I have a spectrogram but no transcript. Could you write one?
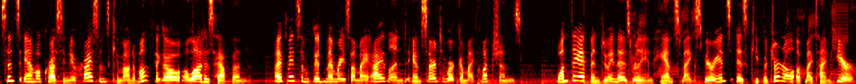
Since Animal Crossing New Horizons came out a month ago, a lot has happened. I've made some good memories on my island and started to work on my collections. One thing I've been doing that has really enhanced my experience is keep a journal of my time here.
